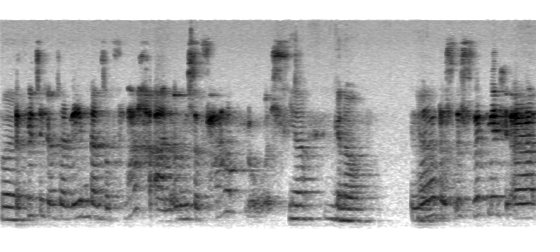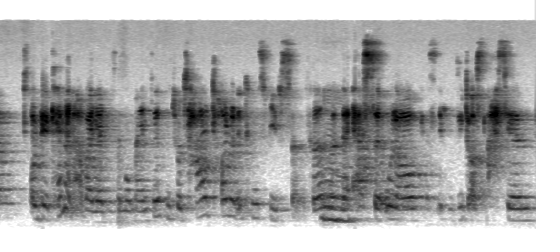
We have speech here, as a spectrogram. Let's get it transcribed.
voll. da fühlt sich unser Leben dann so flach an, irgendwie so farblos. Ja, genau. Ne? Ja. Das ist wirklich, äh, und wir kennen aber ja diese Momente, die total toll und intensiv sind. Ne? Mhm. Der erste Urlaub in Südostasien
